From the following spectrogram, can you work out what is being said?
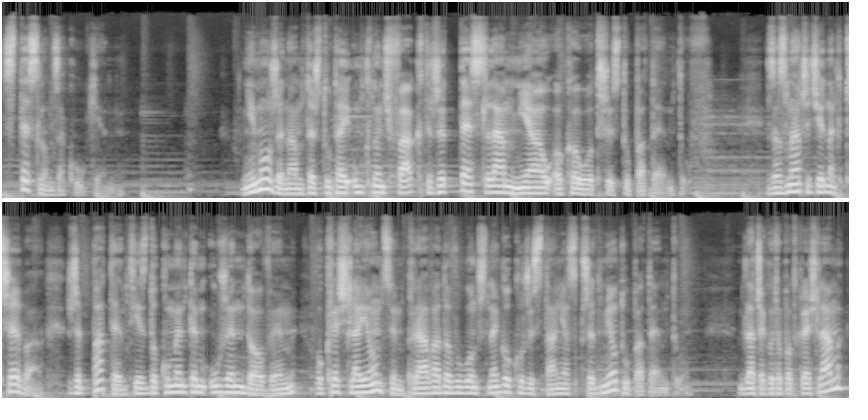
z Teslą za kółkiem. Nie może nam też tutaj umknąć fakt, że Tesla miał około 300 patentów. Zaznaczyć jednak trzeba, że patent jest dokumentem urzędowym określającym prawa do wyłącznego korzystania z przedmiotu patentu. Dlaczego to podkreślam?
